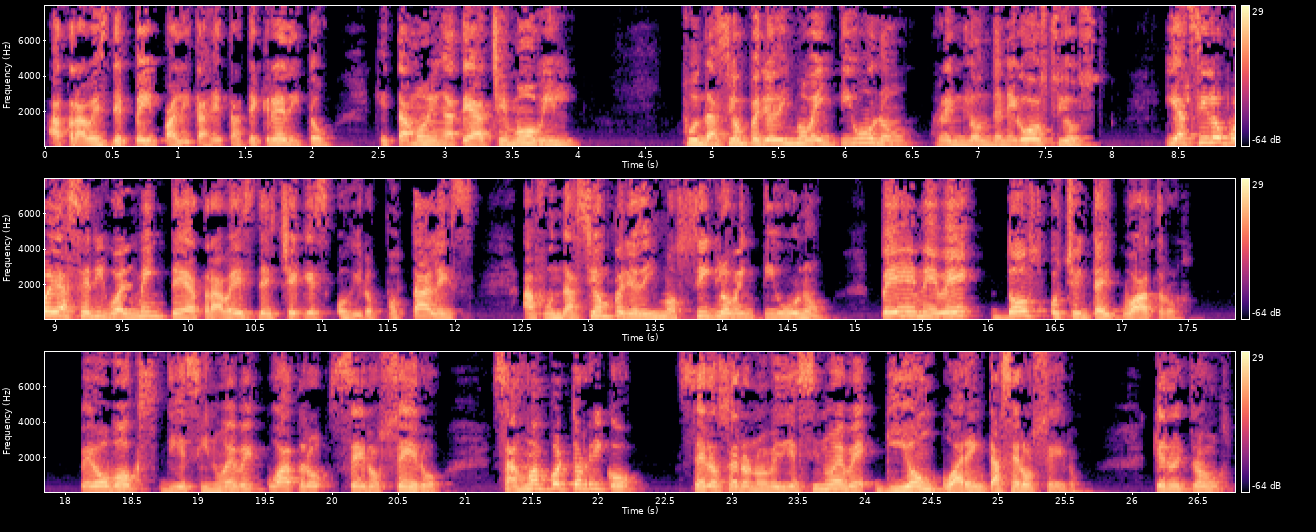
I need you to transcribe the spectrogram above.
a través de PayPal y tarjetas de crédito, que estamos en ATH Móvil, Fundación Periodismo 21, renglón de negocios, y así lo puede hacer igualmente a través de cheques o giros postales a Fundación Periodismo Siglo XXI, PMB 284, PO Box 19400, San Juan, Puerto Rico 00919-4000. Que nuestros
